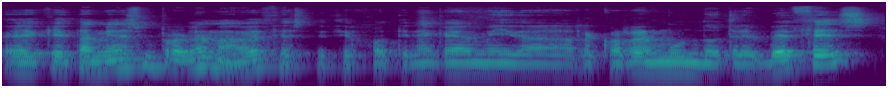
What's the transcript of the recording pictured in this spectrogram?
Eh, que también es un problema a veces. Decir, jo, tenía que haberme ido a recorrer el mundo tres veces,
